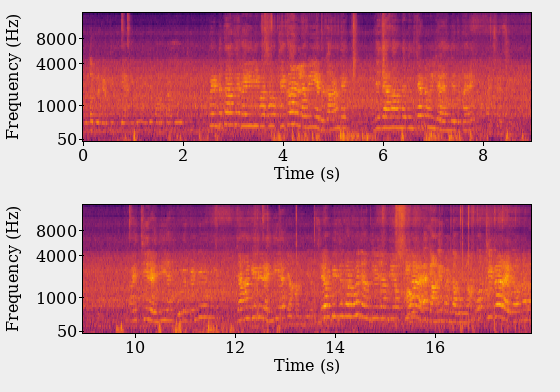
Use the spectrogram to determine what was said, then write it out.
ਉਹ ਤਾਂ ਬੇਟੇ ਦੀ ਦੀ ਆਂਦੀ ਉਹ ਤੇ ਕੰਮ ਕਰਦੀ ਉੱਥੇ ਪਿੰਡ ਤਾਂ ਤੇ ਗਈ ਨਹੀਂ ਬਸ ਉੱਥੇ ਘਰ ਲਵੀ ਹੈ ਦੁਕਾਨ ਦੇ ਜੇ ਜਾਣਾ ਹੁੰਦਾ ਤਾਂ ਝਟ ਹੋਈ ਜਾਏਂਗੇ ਦੁਪਹਿਰੇ। ਅੱਛਾ ਅੱਛਾ। ਇੱਥੇ ਹੀ ਰਹਿੰਦੀ ਹੈ ਉਹਦੇ ਪਿੰਡ ਹੀ ਰਹਿੰਦੀ ਹੈ ਜਹਾਂਗੀਰ ਹੀ ਰਹਿੰਦੀ ਹੈ ਜਹਾਂਗੀਰ। ਡਿਊਟੀ ਤੇ ਕਰੋ ਜਾਂਦੀ ਹੋ ਜਾਂਦੀ ਹੈ ਉੱਥੇ ਹੀ ਘਰ ਹੈ ਜਾਣੇ ਪੈਂਦਾ ਹੁਣ ਉੱਥੇ ਹੀ ਘਰ ਹੈਗਾ ਉਹਨਾਂ ਦਾ।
